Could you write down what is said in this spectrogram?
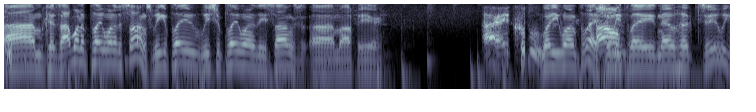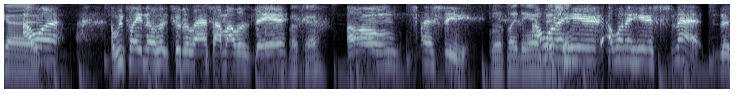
Um, because I want to play one of the songs. We could play. We should play one of these songs um off of here. All right, cool. What do you want to play? Should we Um, play No Hook Two? We got. I want. We played No Hook two the last time I was there. Okay. Um, let's see. You want to play the ambition? I want to hear. I want to hear Snap. The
